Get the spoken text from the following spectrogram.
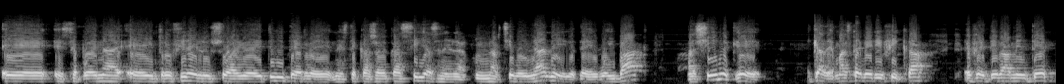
eh, se pueden eh, introducir el usuario de Twitter, en este caso de Casillas, en el- un archivo de Wayback Machine, que, que además te verifica efectivamente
